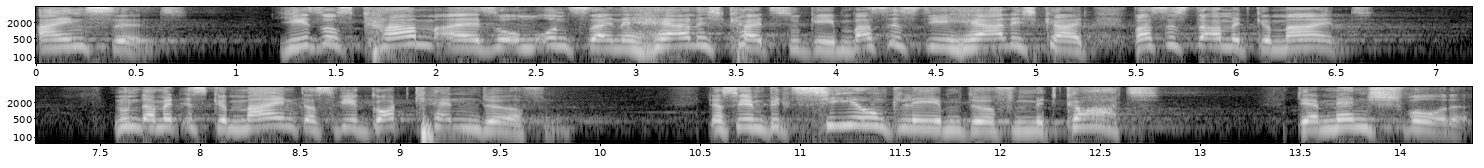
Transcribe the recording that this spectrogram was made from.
eins sind. Jesus kam also, um uns seine Herrlichkeit zu geben. Was ist die Herrlichkeit? Was ist damit gemeint? Nun, damit ist gemeint, dass wir Gott kennen dürfen, dass wir in Beziehung leben dürfen mit Gott, der Mensch wurde.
